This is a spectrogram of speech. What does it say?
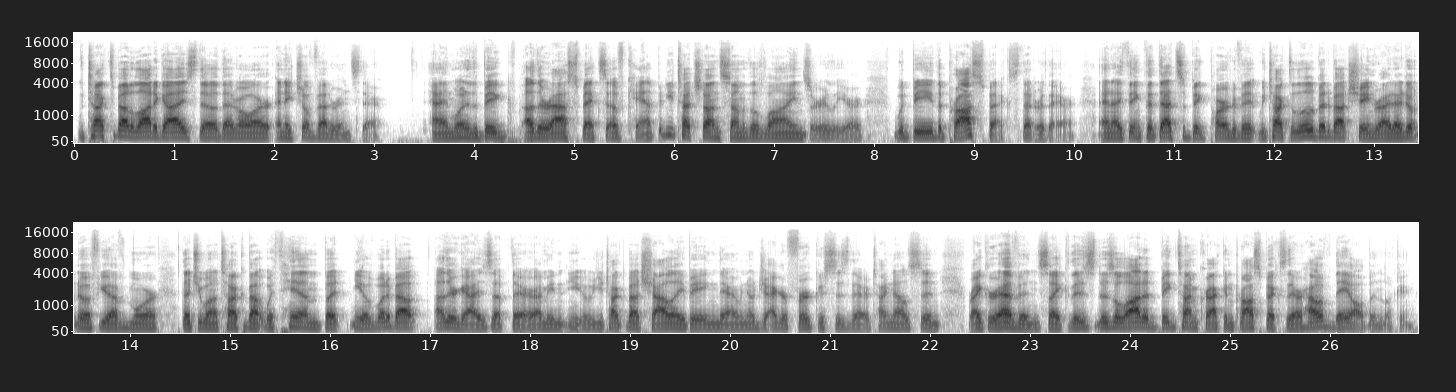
We talked about a lot of guys though that are NHL veterans there and one of the big other aspects of camp, and you touched on some of the lines earlier, would be the prospects that are there. And I think that that's a big part of it. We talked a little bit about Shane Wright. I don't know if you have more that you want to talk about with him, but you know, what about other guys up there? I mean, you know, you talked about Šalé being there. We know Jagger Firkus is there, Ty Nelson, Ryker Evans. Like there's there's a lot of big time Kraken prospects there. How have they all been looking?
